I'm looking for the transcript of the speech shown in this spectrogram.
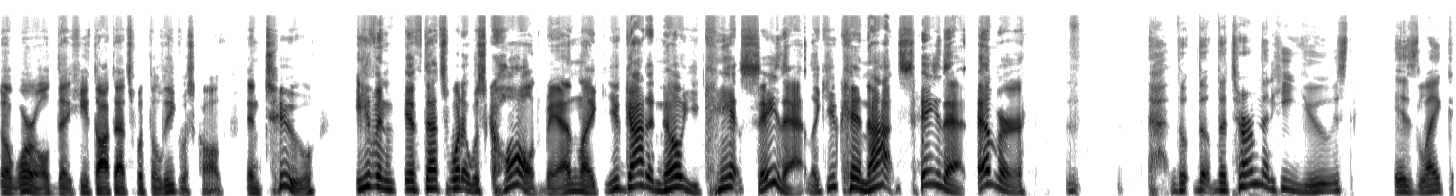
the world that he thought that's what the league was called. And two, even if that's what it was called, man, like you got to know you can't say that. Like you cannot say that ever. The, the the term that he used is like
